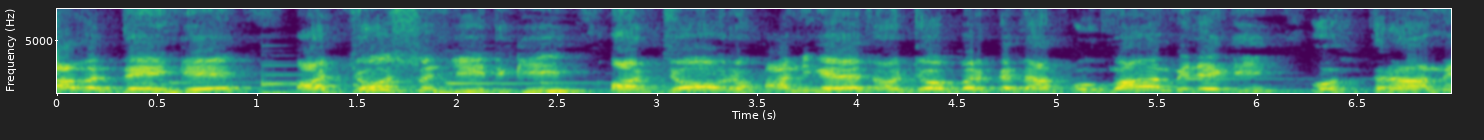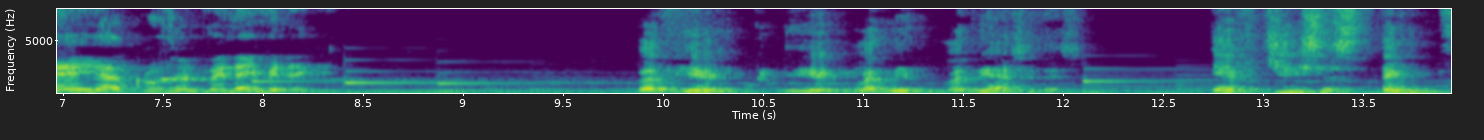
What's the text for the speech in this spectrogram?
दावत देंगे और जो संजीदगी और जो रूहानियत और जो बरकत आपको वहां मिलेगी वो उस तरह में या क्रूसट में नहीं मिलेगी But here, here, let me let me ask you this: If Jesus thinks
